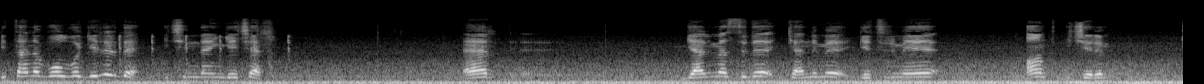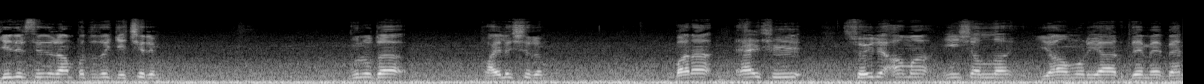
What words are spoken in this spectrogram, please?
bir tane Volvo gelir de içinden geçer. Eğer e, gelmezse de kendimi getirmeye ant içerim. Gelir seni rampada da geçerim. Bunu da paylaşırım. Bana her şeyi söyle ama inşallah yağmur yağar deme. Ben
